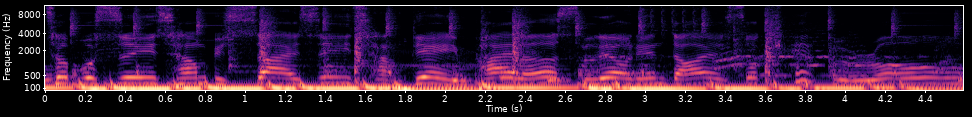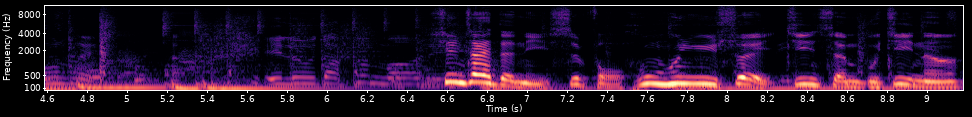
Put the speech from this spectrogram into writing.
这不是一场比赛，是一场电影，拍了二十六年，导演说 keep rolling。一路到现在的你是否昏昏欲睡，精神不济呢？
